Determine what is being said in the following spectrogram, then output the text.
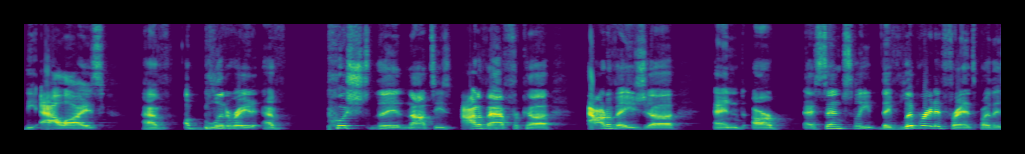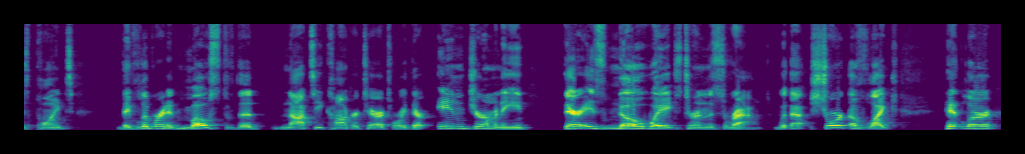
the Allies have obliterated, have pushed the Nazis out of Africa, out of Asia, and are essentially they've liberated France by this point. They've liberated most of the Nazi conquered territory. They're in Germany. There is no way to turn this around without short of like Hitler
